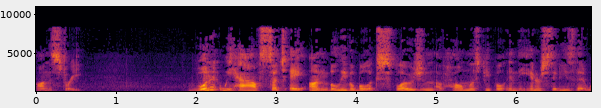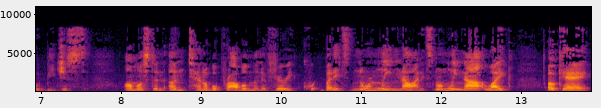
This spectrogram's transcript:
on the street. Wouldn't we have such a unbelievable explosion of homeless people in the inner cities that would be just almost an untenable problem and a very quick, but it's normally not. It's normally not like, okay,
